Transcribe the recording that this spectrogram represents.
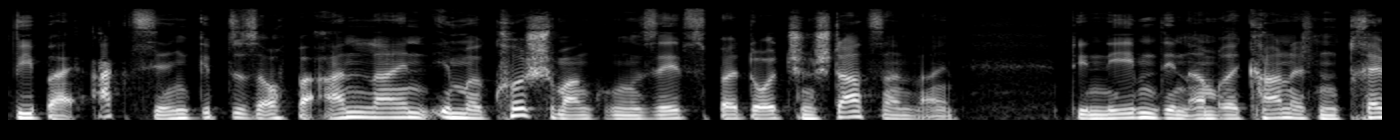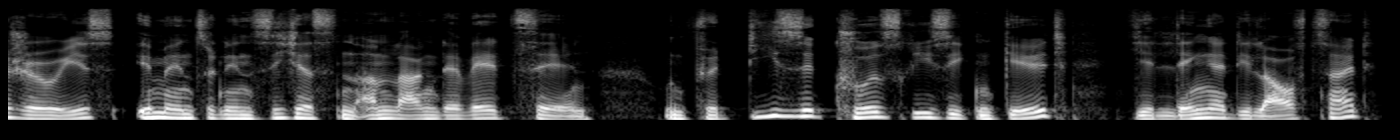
Wie bei Aktien gibt es auch bei Anleihen immer Kursschwankungen, selbst bei deutschen Staatsanleihen die neben den amerikanischen Treasuries immerhin zu den sichersten Anlagen der Welt zählen. Und für diese Kursrisiken gilt, je länger die Laufzeit,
